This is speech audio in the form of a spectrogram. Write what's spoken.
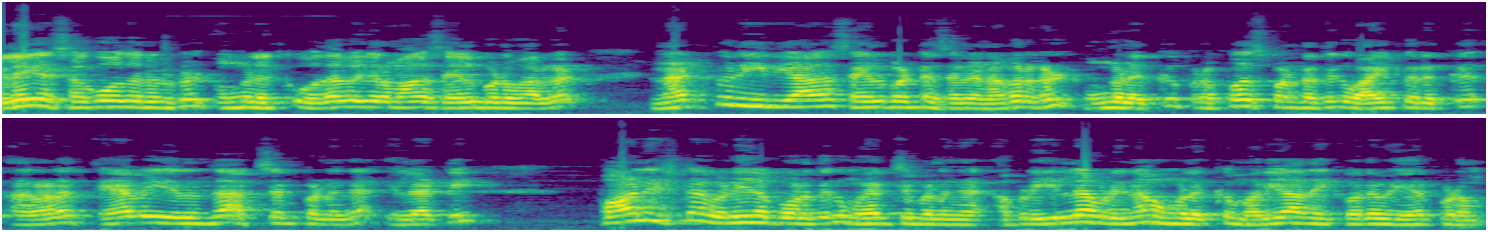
இளைய சகோதரர்கள் உங்களுக்கு உதவிகரமாக செயல்படுவார்கள். நட்பு ரீதியாக செயல்பட்ட சில நபர்கள் உங்களுக்கு ப்ரப்போஸ் பண்றதுக்கு வாய்ப்பு இருக்கு. அதனால தேவை இருந்தா அக்செப்ட் பண்ணுங்க. இல்லாட்டி பாலிஷ்டா வெளியில போறதுக்கு முயற்சி பண்ணுங்க. அப்படி இல்லை அப்படின்னா உங்களுக்கு மரியாதை குறைவு ஏற்படும்.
